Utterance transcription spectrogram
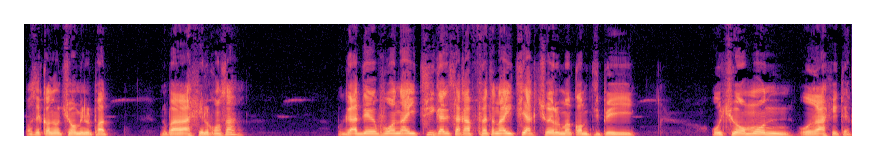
Parce que quand nous tuons mille pattes, nous pas arracher le comme ça. Regardez pour en Haïti, regardez ce qu'a fait en Haïti actuellement comme petit pays. Au tuer au monde, au racher tête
